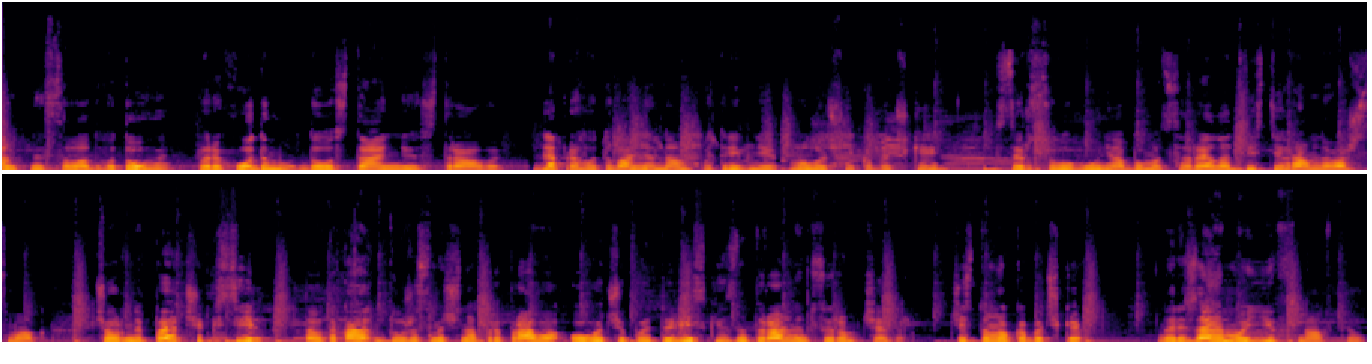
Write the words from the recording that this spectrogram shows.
Пікантний салат готовий. Переходимо до останньої страви. Для приготування нам потрібні молочні кабачки, сир сологуня або моцарела 200 г на ваш смак, чорний перчик, сіль та отака дуже смачна приправа овочі по-італійськи з натуральним сиром чеддер. Чистимо кабачки, нарізаємо їх навпіл.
